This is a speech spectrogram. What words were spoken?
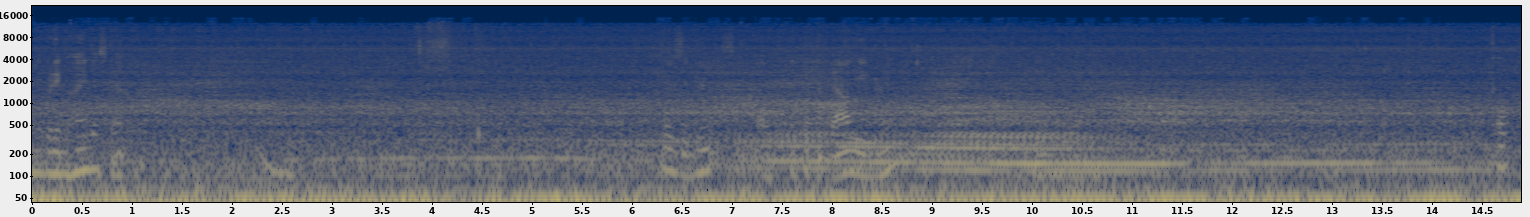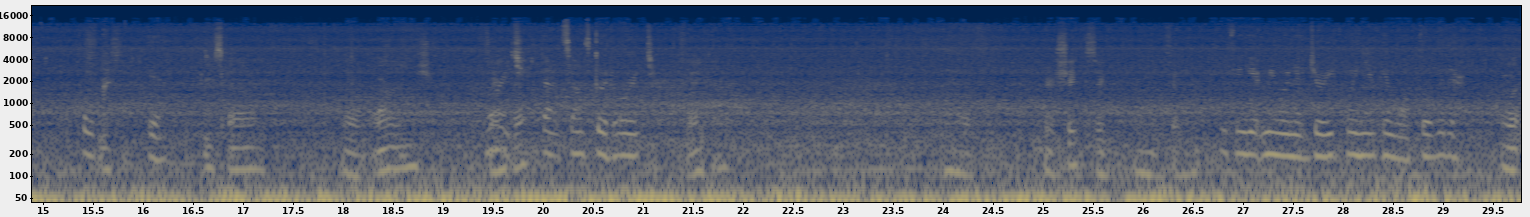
anybody behind us now? Where's the drinks? Oh, the value drink. Coke. Coke. Freeze- Yeah. Uh, orange. Orange. Fanta. That sounds good. Orange. Fanta. Yeah. Their shakes are. You can get me one at Dairy Queen. You can walk over there. What?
